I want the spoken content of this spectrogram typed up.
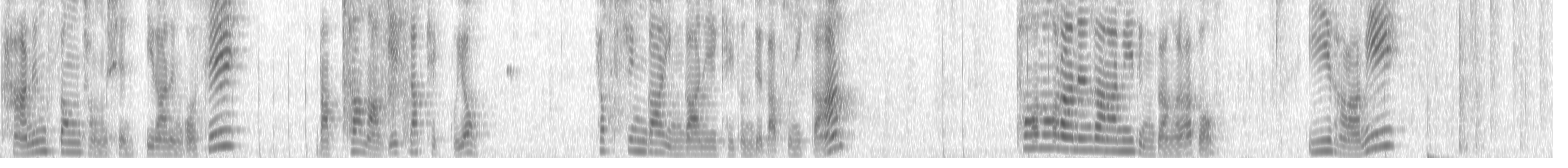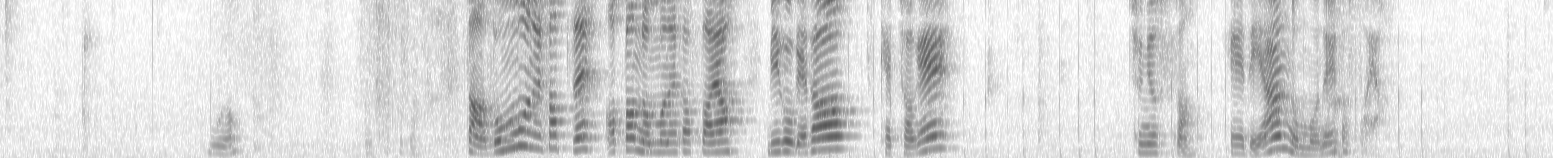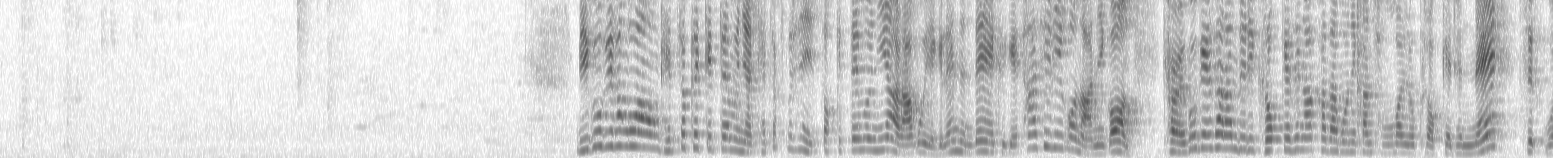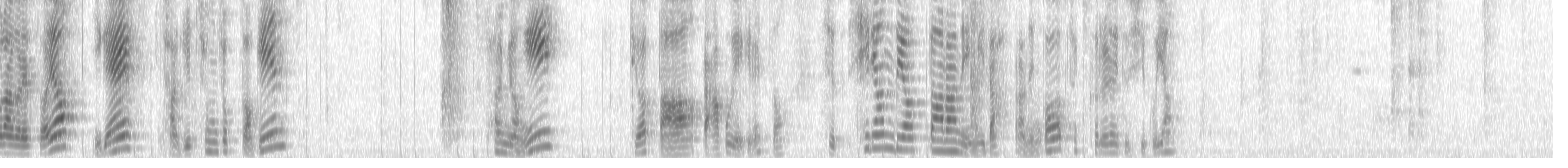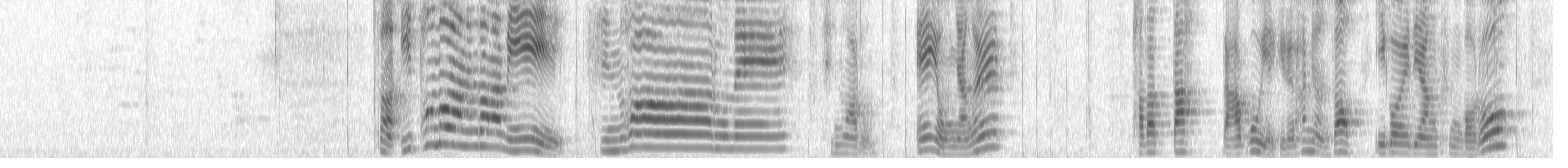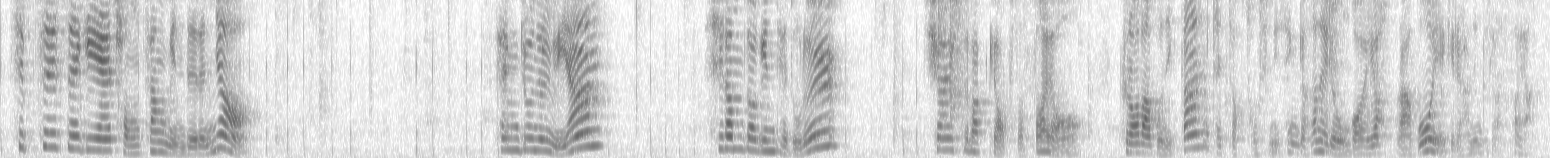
가능성 정신이라는 것이 나타나기 시작했고요. 혁신과 인간이 개선되다 보니까 터너라는 사람이 등장을 하죠. 이 사람이 뭐야? 자, 논문을 썼지? 어떤 논문을 썼어요? 미국에서 개척의 중요성에 대한 논문을 썼어요. 미국이 성공한 건 개척했기 때문이야. 개척 정신이 있었기 때문이야. 라고 얘기를 했는데 그게 사실이건 아니건 결국에 사람들이 그렇게 생각하다 보니까 정말로 그렇게 됐네. 즉 뭐라 그랬어요? 이게 자기 충족적인 설명이 되었다 라고 얘기를 했죠. 즉 실현되었다라는 의미다 라는 거 체크를 해두시고요. 자, 이 터너라는 사람이 진화론의 진화론의 영향을 받았다 라고 얘기를 하면서 이거에 대한 근거로 17세기의 정착민들은요. 생존을 위한 실험적인 태도를 취할 수밖에 없었어요. 그러다 보니까 개척 정신이 생겨서 내려온 거예요. 라고 얘기를 하는 글이었어요.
